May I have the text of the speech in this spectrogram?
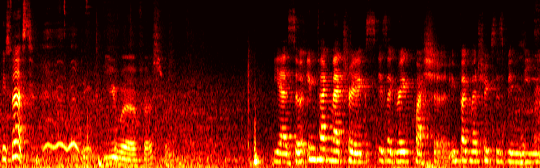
Who's first? You were first. Yeah, so impact metrics is a great question. Impact metrics has been the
